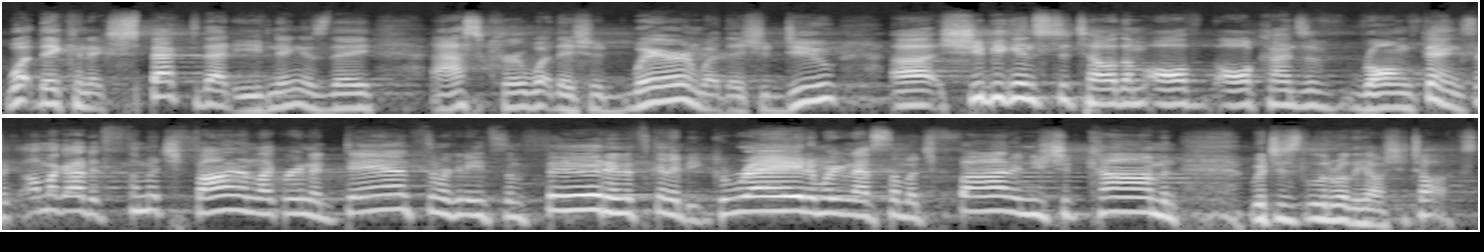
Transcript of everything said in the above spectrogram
what they can expect that evening, as they ask her what they should wear and what they should do, uh, she begins to tell them all, all kinds of wrong things. Like, oh my God, it's so much fun, and like we're gonna dance, and we're gonna eat some food, and it's gonna be great, and we're gonna have so much fun, and you should come, and which is literally how she talks.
